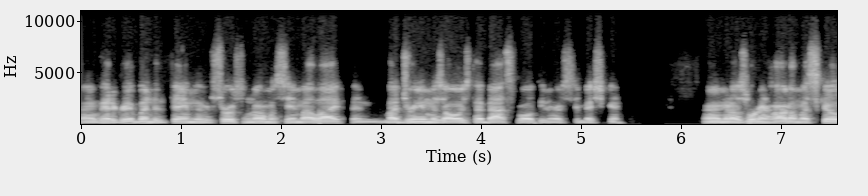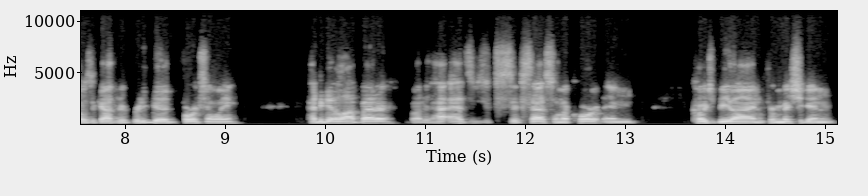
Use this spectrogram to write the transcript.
Uh, we had a great blended family, restored some normalcy in my life, and my dream was always to play basketball at the University of Michigan. Um, and I was working hard on my skills. It got to be pretty good, fortunately had to get a lot better, but I had some success on the court. And Coach Beilein from Michigan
